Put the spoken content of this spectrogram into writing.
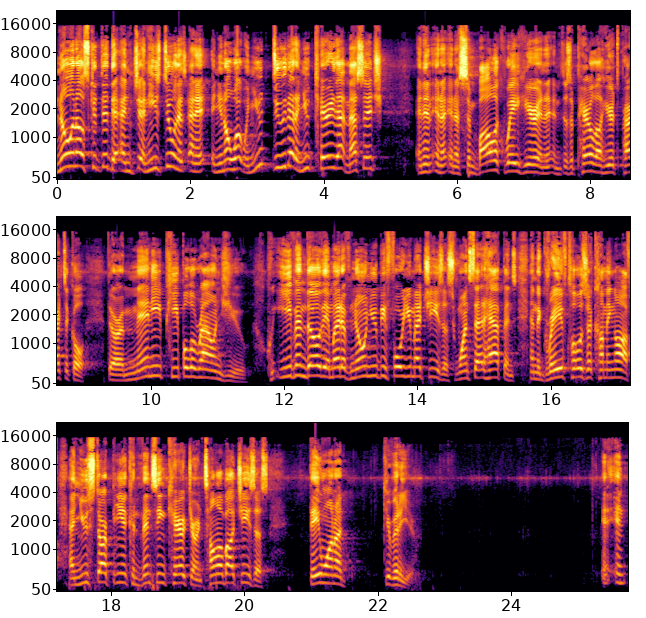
No one else could did that. And, and he's doing this. And, it, and you know what? When you do that and you carry that message, and in, in, a, in a symbolic way here, and, and there's a parallel here, it's practical. There are many people around you who, even though they might have known you before you met Jesus, once that happens and the grave clothes are coming off, and you start being a convincing character and tell them about Jesus, they want to get rid of you. And, and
